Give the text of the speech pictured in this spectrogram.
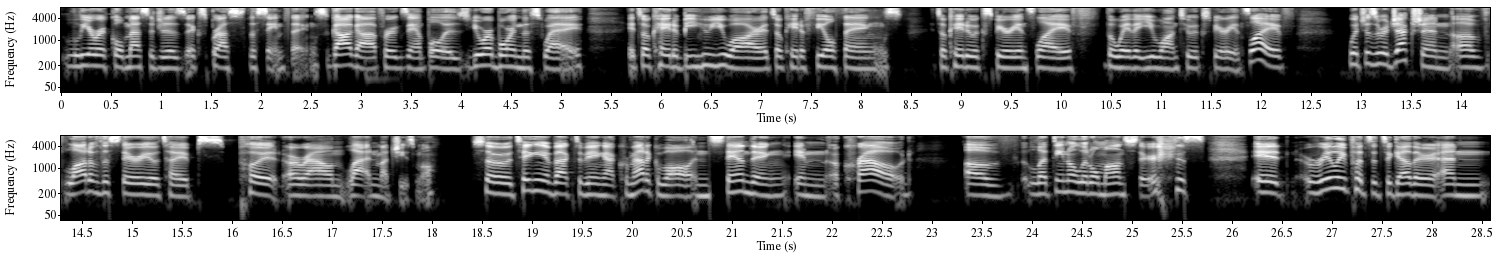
lyrical messages express the same things. Gaga, for example, is you're born this way. It's okay to be who you are. It's okay to feel things. It's okay to experience life the way that you want to experience life, which is a rejection of a lot of the stereotypes put around Latin machismo. So, taking it back to being at Chromatica Ball and standing in a crowd of Latino little monsters, it really puts it together and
